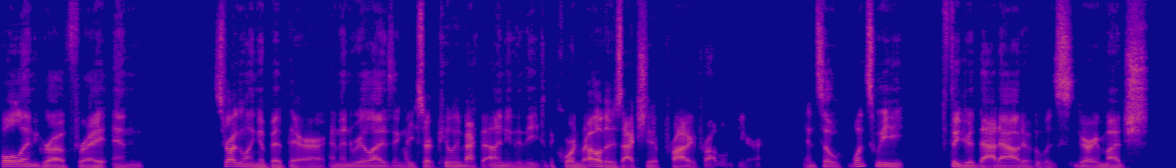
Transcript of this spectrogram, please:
full in growth, right? And struggling a bit there. And then realizing you start peeling back the onion to the, to the core and oh, there's actually a product problem here. And so once we figured that out, it was very much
